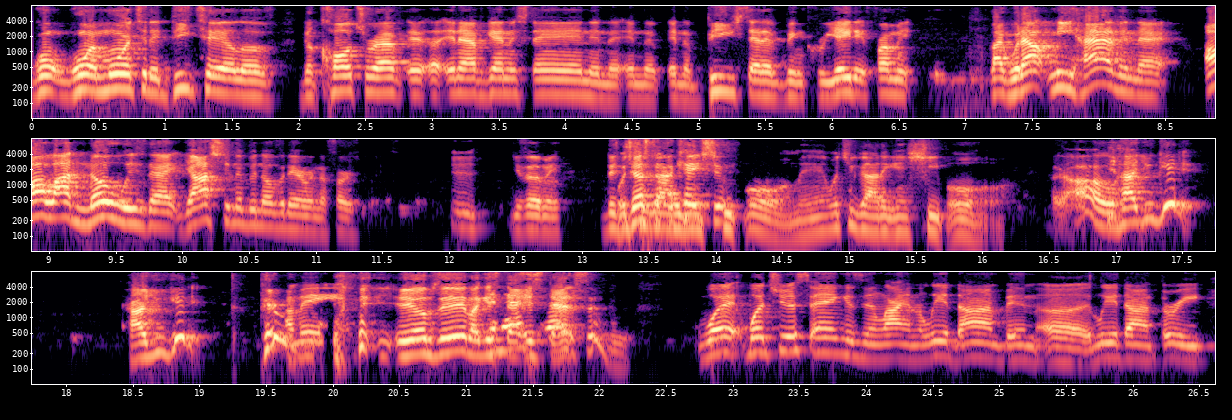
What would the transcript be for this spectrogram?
going, going more into the detail of the culture of, uh, in Afghanistan and the, and the and the beasts that have been created from it. Like without me having that, all I know is that y'all shouldn't have been over there in the first place. Mm. You feel me? The what justification, sheep oil, man. What you got against sheep oil? Oh, how you get it? How you get it? Period. I mean, you know what I'm saying? Like it's that it's that simple. what what you're saying is in line. The Leodon been uh Leodon three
